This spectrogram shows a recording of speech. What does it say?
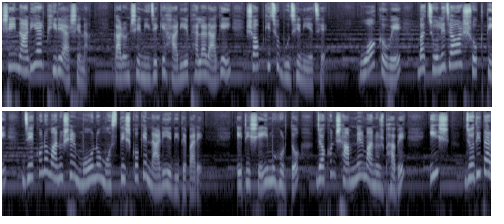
সেই নারী আর ফিরে আসে না, কারণ সে নিজেকে হারিয়ে ফেলার আগেই সব কিছু বুঝে নিয়েছে। ওয়াক অ্যাওয়ে বা চলে যাওয়ার শক্তি যে কোনো মানুষের মন ও মস্তিষ্ককে নাড়িয়ে দিতে পারে। এটি সেই মুহূর্ত যখন সামনের মানুষ ভাবে ইস যদি তার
